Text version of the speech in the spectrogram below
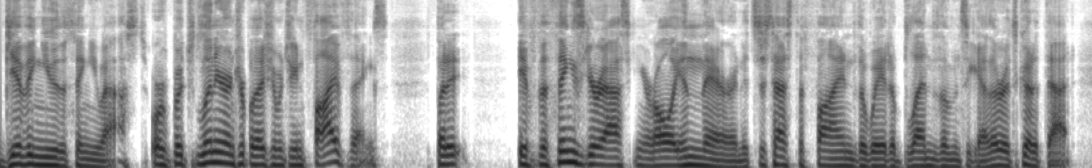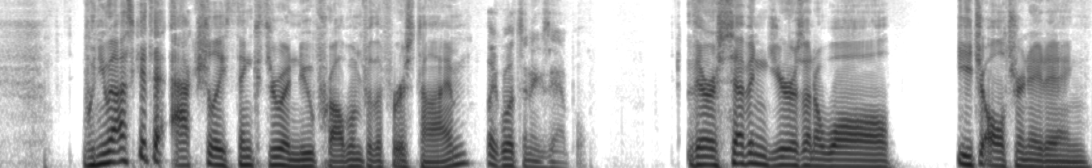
giving you the thing you asked, or but linear interpolation between five things. But it, if the things you're asking are all in there and it just has to find the way to blend them together, it's good at that. When you ask it to actually think through a new problem for the first time, Like, what's an example? there are seven gears on a wall, each alternating.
